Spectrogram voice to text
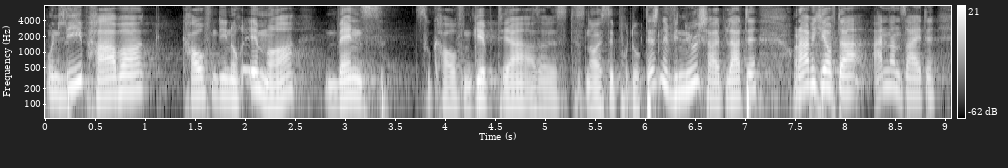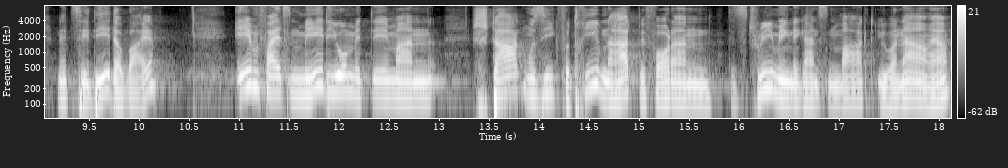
Und Liebhaber kaufen die noch immer, wenn es zu kaufen gibt. Ja, also das, das neueste Produkt. Das ist eine Vinylschallplatte. Und habe ich hier auf der anderen Seite eine CD dabei. Ebenfalls ein Medium, mit dem man stark Musik vertrieben hat, bevor dann das Streaming den ganzen Markt übernahm. Ja.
